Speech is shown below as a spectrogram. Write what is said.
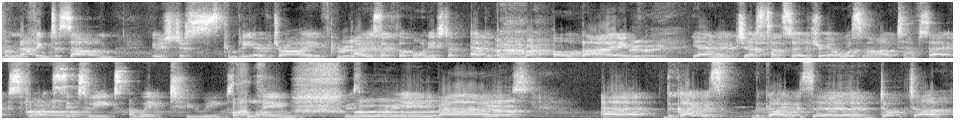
from nothing to some, it was just complete overdrive. Really? I was like the horniest I've ever been in my whole life. Really? Yeah, and I just had surgery. I wasn't allowed to have sex for like Ah. six weeks. I waited two weeks, I Oh. think. It was Ugh. really bad. Yeah. Uh, the guy was the guy was a doctor.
